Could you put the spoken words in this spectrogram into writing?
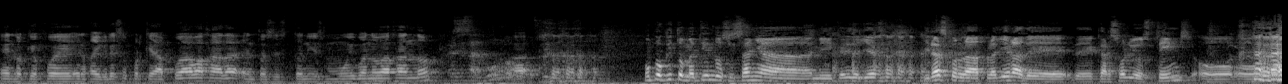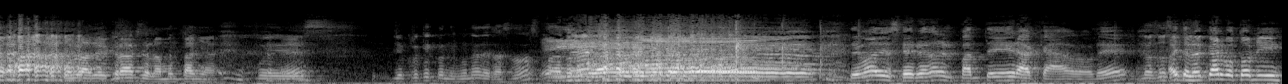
en lo que fue el regreso porque era pura bajada, entonces Tony es muy bueno bajando. Ah, Un poquito metiendo cizaña, mi querido Jeff. ¿Irás con la playera de, de Carsolio Stings o, o con la de Cracks de la Montaña? pues yo creo que con ninguna de las dos. para ¡Eh! Te va a desheredar el Pantera, cabrón, ¿eh? Los dos Ahí te lo encargo, Tony.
